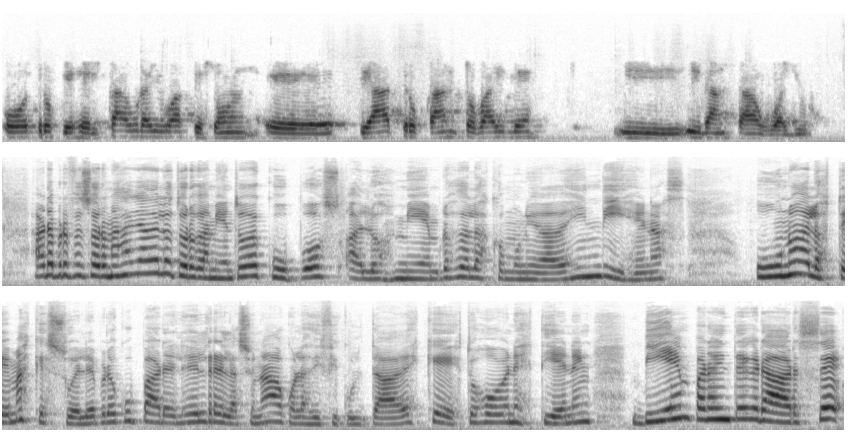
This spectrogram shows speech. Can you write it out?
otro que es el Caurayua, que son eh, teatro, canto, baile y, y danza guayú. Ahora, profesor, más allá del otorgamiento de cupos a los miembros de las comunidades indígenas, uno de los temas que suele preocupar es el relacionado con las dificultades que estos jóvenes tienen, bien para integrarse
